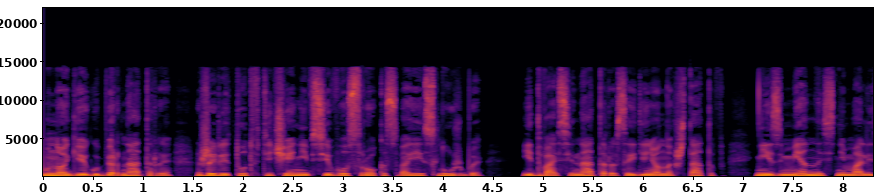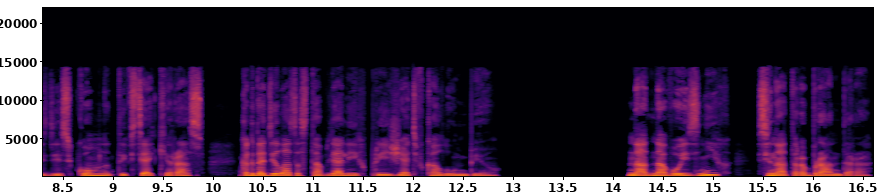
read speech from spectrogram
Многие губернаторы жили тут в течение всего срока своей службы, и два сенатора Соединенных Штатов неизменно снимали здесь комнаты всякий раз, когда дела заставляли их приезжать в Колумбию. На одного из них, сенатора Брандера,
